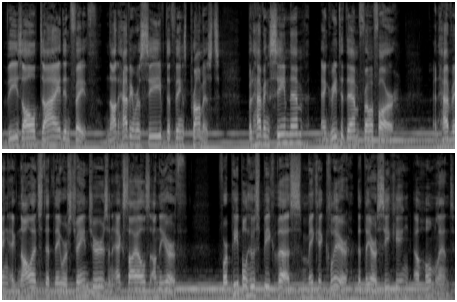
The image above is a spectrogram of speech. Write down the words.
These all died in faith, not having received the things promised, but having seen them and greeted them from afar, and having acknowledged that they were strangers and exiles on the earth. For people who speak thus make it clear that they are seeking a homeland.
